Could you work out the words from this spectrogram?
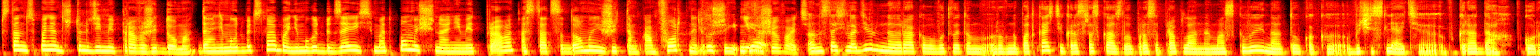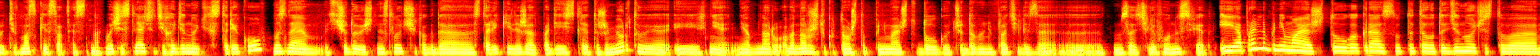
становится понятно, что люди имеют право жить дома. Да, они могут быть слабые, они могут быть зависимы от помощи, но они имеют право остаться дома и жить там комфортно или Слушай, не я- выживать. Анастасия Владимировна Ракова вот в этом ровно подкасте как раз рассказывала про, про планы Москвы на то, как э, вычислять э, в городах, в городе, в Москве, соответственно, вычислять этих одиноких стариков. Мы знаем эти чудовищные случаи, когда старики лежат по 10 лет уже мертвые, и их не, не обнару- обнаружили только потому, что понимают, что долго, чуть давно не платили за, э, за телефон и свет. И я правильно понимаю, что как раз вот это вот одиночество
